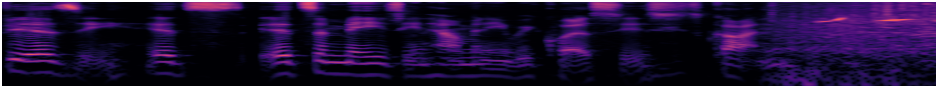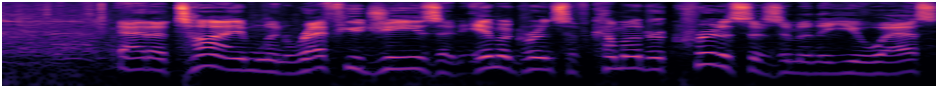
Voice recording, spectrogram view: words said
busy. It's it's amazing how many requests he's gotten. At a time when refugees and immigrants have come under criticism in the U.S.,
